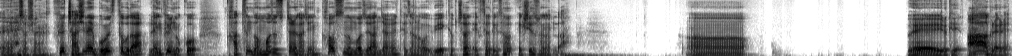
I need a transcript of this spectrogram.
에, 잠시만. 그 자신의 몬스터보다 랭크를 놓고 같은 넘버즈 숫자를 가진 카오스 넘버즈 한 장을 대상으로 위에 겹쳐 엑셀덱에서 엑시드 소환한다. 어... 왜 이렇게 돼? 아 그래 그래.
